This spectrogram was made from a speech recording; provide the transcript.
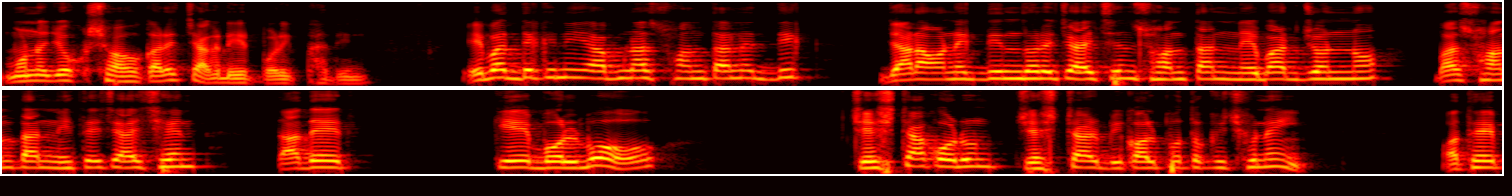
মনোযোগ সহকারে চাকরির পরীক্ষা দিন। এবার দেখে নিই আপনার সন্তানের দিক। যারা অনেক দিন ধরে চাইছেন সন্তান নেবার জন্য বা সন্তান নিতে চাইছেন তাদেরকে বলব? চেষ্টা করুন, চেষ্টার বিকল্প তো কিছু নেই। অতএব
